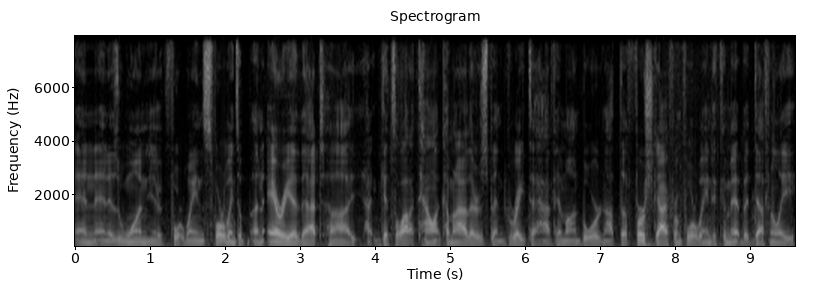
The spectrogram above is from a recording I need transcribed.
and and is one. You know, Fort Wayne's Fort Wayne's an area that uh, gets a lot of talent coming out of there. It's been great to have him on board. Not the first guy from Fort Wayne to commit, but definitely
